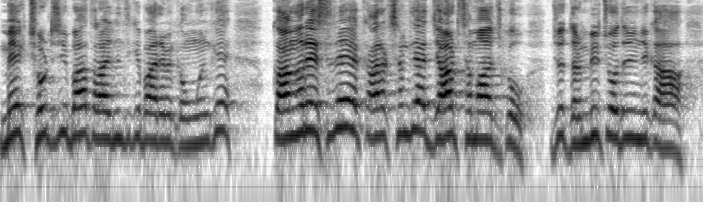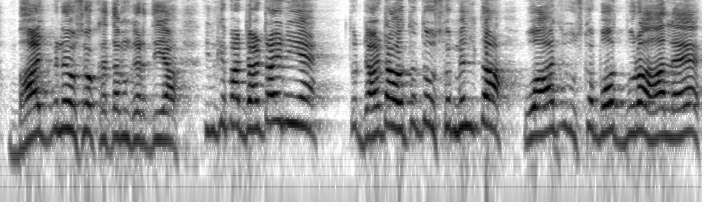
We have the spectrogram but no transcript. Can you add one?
मैं एक छोटी सी बात राजनीति के बारे में कहूँगा कि कांग्रेस ने एक आरक्षण दिया जाट समाज को जो धर्मवीर चौधरी ने कहा। भाजपा ने उसको खत्म कर दिया। इनके पास डाटा ही नहीं है। तो डाटा होता तो उसको मिलता। वो आज उसको बहुत बुरा हाल है।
